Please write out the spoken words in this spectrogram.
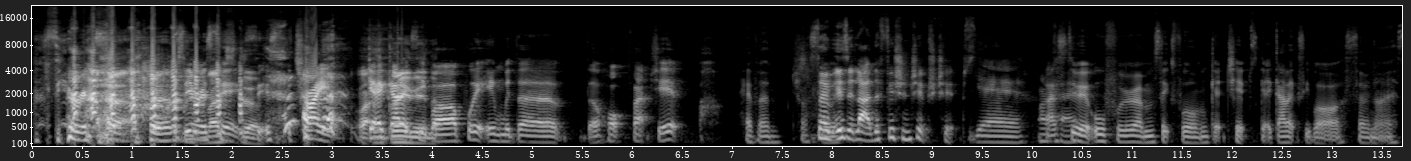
Serious. That's Serious bad six. still. It's- Try it. What, Get a I'm galaxy bar, put it in with the the hot fat chip. Oh, heaven. Trust So me. is it like the fish and chips chips? Yeah. I used to do it all for um sixth form. Get chips, get a galaxy bar. So nice.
